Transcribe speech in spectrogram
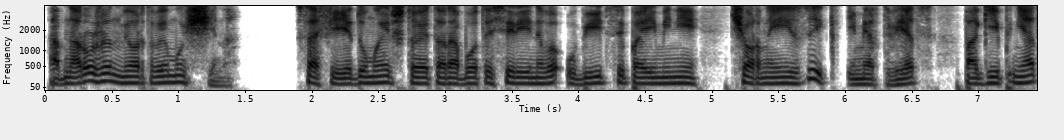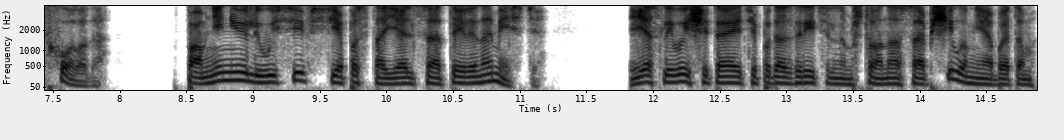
обнаружен мертвый мужчина. София думает, что это работа серийного убийцы по имени Черный Язык, и мертвец погиб не от холода. По мнению Люси, все постояльцы отеля на месте. Если вы считаете подозрительным, что она сообщила мне об этом,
